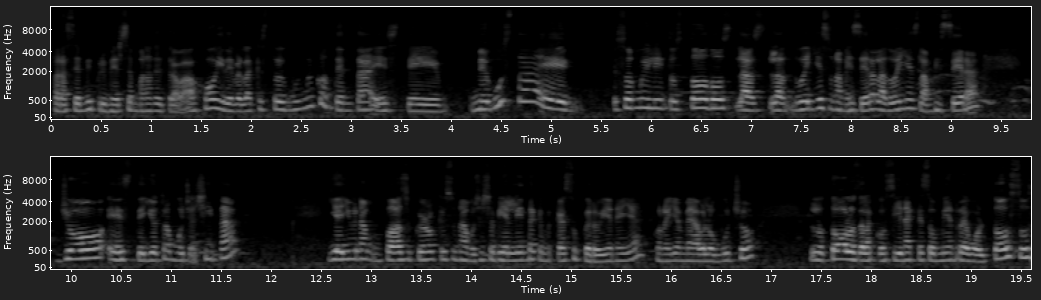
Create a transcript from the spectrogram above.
para hacer mi primer semana de trabajo. Y de verdad que estoy muy, muy contenta. Este, me gusta, eh, son muy lindos todos. Las, la dueña es una mesera, la dueña es la mesera yo este, y otra muchachita. Y hay una Buzz Girl que es una muchacha bien linda que me cae súper bien ella. Con ella me hablo mucho. Lo, todos los de la cocina que son bien revoltosos.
